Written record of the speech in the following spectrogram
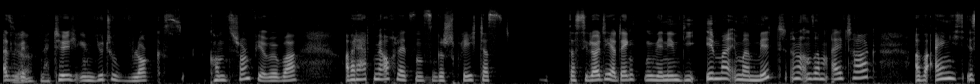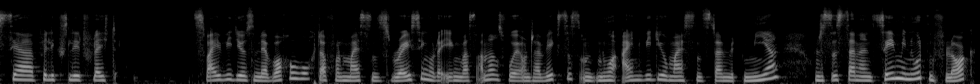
also wir, natürlich in YouTube-Vlogs kommt es schon viel rüber. Aber da hatten wir auch letztens ein Gespräch, dass dass die Leute ja denken, wir nehmen die immer, immer mit in unserem Alltag. Aber eigentlich ist ja Felix lädt vielleicht zwei Videos in der Woche hoch, davon meistens Racing oder irgendwas anderes, wo er unterwegs ist und nur ein Video meistens dann mit mir. Und es ist dann ein 10-Minuten-Vlog.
